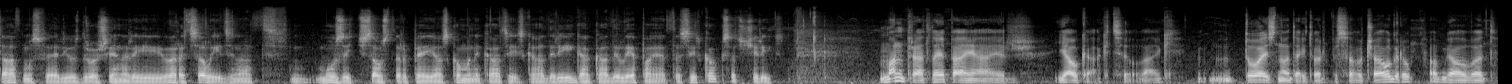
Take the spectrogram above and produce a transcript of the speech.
tā atmosfēra. Jūs droši vien arī varat salīdzināt muziķu savstarpējās komunikācijas, kāda ir Rīgā, kāda ir Liepājā. Tas ir kaut kas atšķirīgs. Manuprāt, Liepājā ir jaukāki cilvēki. To es noteikti varu par savu čalu grupu apgalvot.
